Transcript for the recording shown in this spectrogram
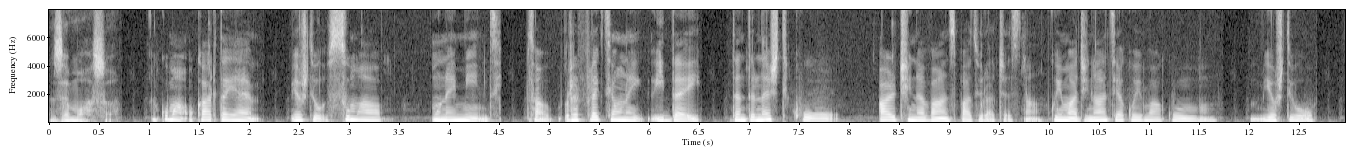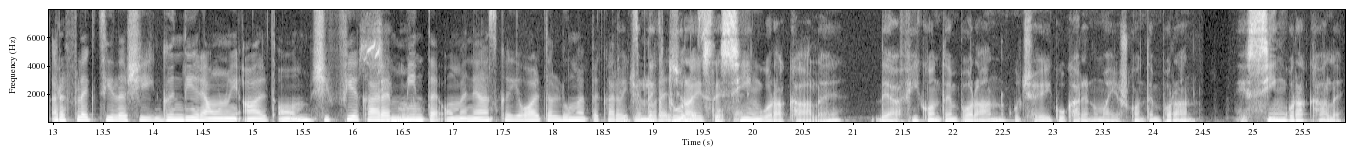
zemoasă. Acum, o carte e, eu știu, suma unei minți sau reflexia unei idei. Te întâlnești cu altcineva în spațiul acesta, cu imaginația cuiva, cu, eu știu, reflexiile și gândirea unui alt om și fiecare Sigur. minte omenească e o altă lume pe care deci, o explorezi Lectura este singura cale de a fi contemporan cu cei cu care nu mai ești contemporan. E singura cale.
